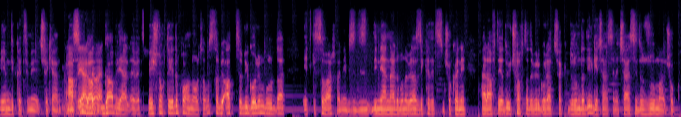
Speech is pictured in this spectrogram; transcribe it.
Benim dikkatimi çeken bir isim. Gabriel, Gab- değil mi? Gabriel evet. 5.7 puan ortamız. Tabii attığı bir golün burada etkisi var. Hani bizi dinleyenler de buna biraz dikkat etsin. Çok hani her hafta ya da 3 haftada bir gol atacak durumda değil. Geçen sene Chelsea'de Zuma çok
